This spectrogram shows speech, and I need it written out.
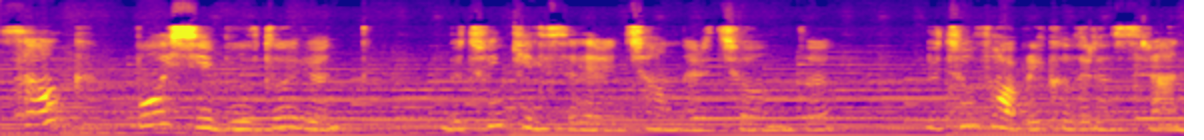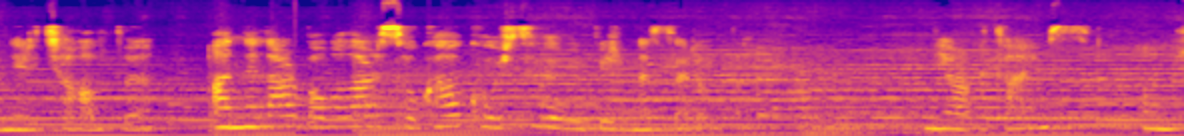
Salk bu aşıyı bulduğu gün bütün kiliselerin çanları çalındı, bütün fabrikaların sirenleri çaldı, anneler babalar sokağa koştu ve birbirine sarıldı. New York Times 13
